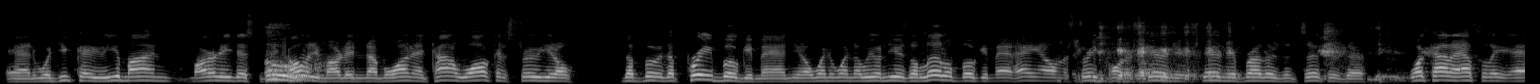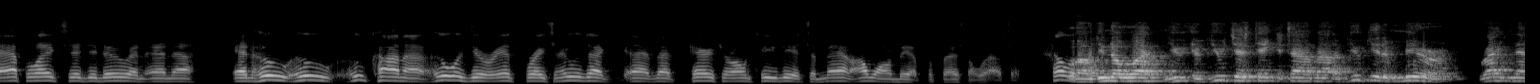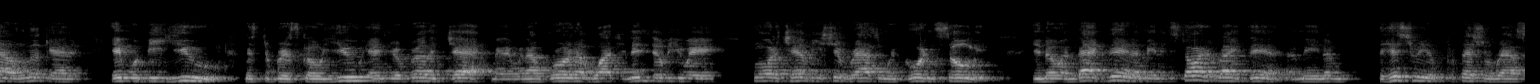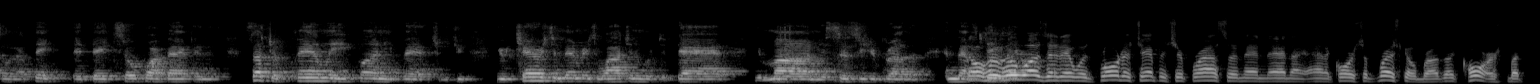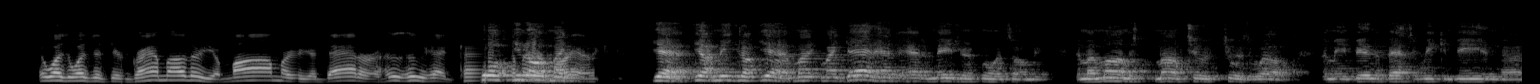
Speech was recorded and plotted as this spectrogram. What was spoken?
And would you you mind Marty just oh. calling you Marty number one and kind of walking us through you know the the pre boogeyman you know when when we would use a little boogeyman hanging on the street corner scaring your scaring your brothers and sisters there. What kind of athlete athletics did you do and and uh, and who who who kind of who was your inspiration? Who was that uh, that character on TV? It said, "Man, I want to be a professional wrestler." Tell well, you know what? You if you just take your time out, if you get a mirror right now and look at it, it would be you, Mr. Brisco, you and your brother Jack, man. When I was growing up watching NWA Florida Championship Wrestling with Gordon Solie, you know, and back then, I mean, it started right then. I mean, I'm, the history of professional wrestling, I think it dates so far back, and it's such a family fun event. You you cherish the memories watching it with your dad, your mom, your sister, your brother, and that's. So who, who was it? It was Florida Championship Wrestling, and and and of course the Brisco brother, of course. But it was was it your grandmother, your mom, or your dad, or who who had? Well, you know, my, yeah, yeah. I mean, you know, yeah. My my dad had had a major influence on me, and my mom is mom too too as well. I mean, being the best that we can be and uh,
